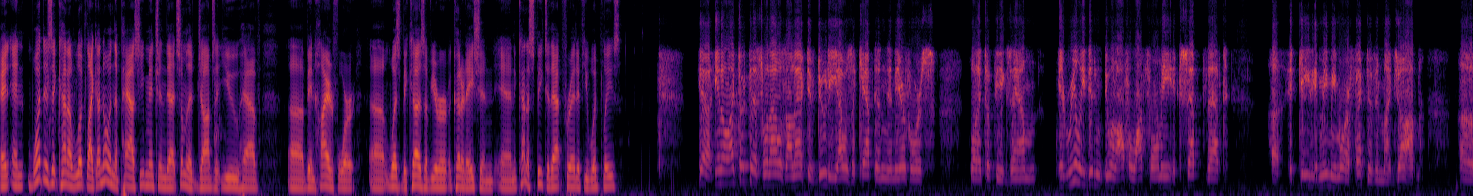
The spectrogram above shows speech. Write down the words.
And and what does it kind of look like? I know in the past you mentioned that some of the jobs that you have uh, been hired for uh, was because of your accreditation, and kind of speak to that, Fred, if you would, please. Yeah, you know, I took this when I was on active duty. I was a captain in the Air Force when I took the exam. It really didn't do an awful lot for me, except that uh, it gave it made me more effective in my job. Uh,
